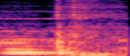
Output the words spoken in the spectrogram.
Mm-hmm.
